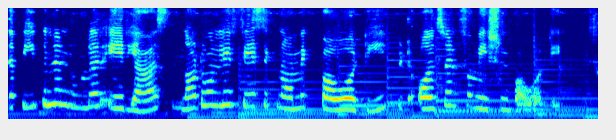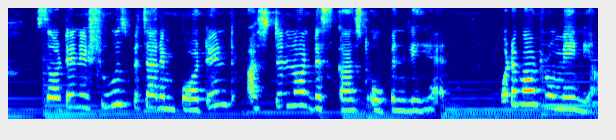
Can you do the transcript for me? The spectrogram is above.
the people in rural areas not only face economic poverty but also information poverty. Certain issues which are important are still not discussed openly here. What about Romania?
